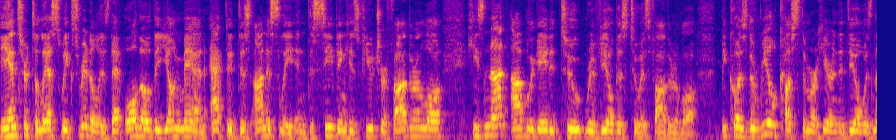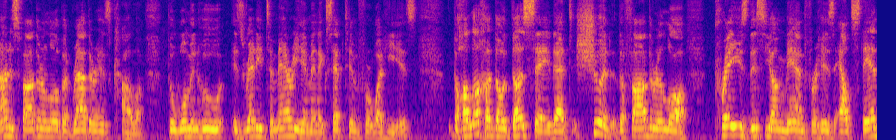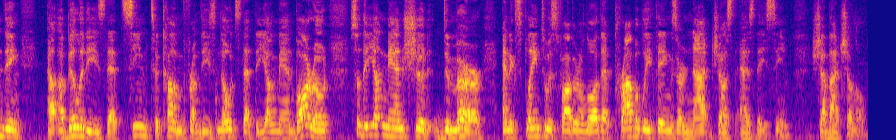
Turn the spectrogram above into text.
The answer to last week's riddle is that although the young man acted dishonestly in deceiving his future father in law, he's not obligated to reveal this to his father in law because the real customer here in the deal was not his father in law, but rather his kala, the woman who is ready to marry him and accept him for what he is. The halacha, though, does say that should the father in law praise this young man for his outstanding uh, abilities that seem to come from these notes that the young man borrowed. So the young man should demur and explain to his father in law that probably things are not just as they seem. Shabbat Shalom.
